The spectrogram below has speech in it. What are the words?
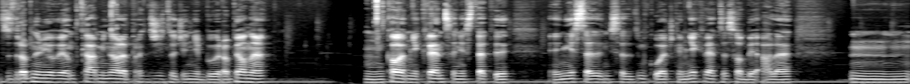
z drobnymi wyjątkami, no ale praktycznie codziennie były robione. Mm, Kołem nie kręcę niestety, e, niestety, niestety tym kółeczkiem nie kręcę sobie, ale mm,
